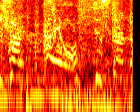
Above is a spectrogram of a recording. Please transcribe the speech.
she's right. Oh. You stand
